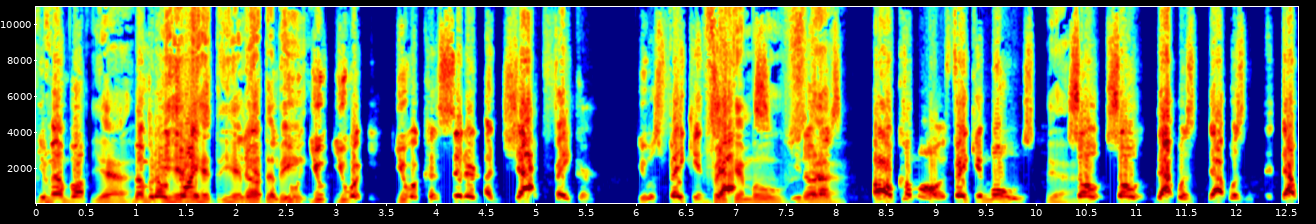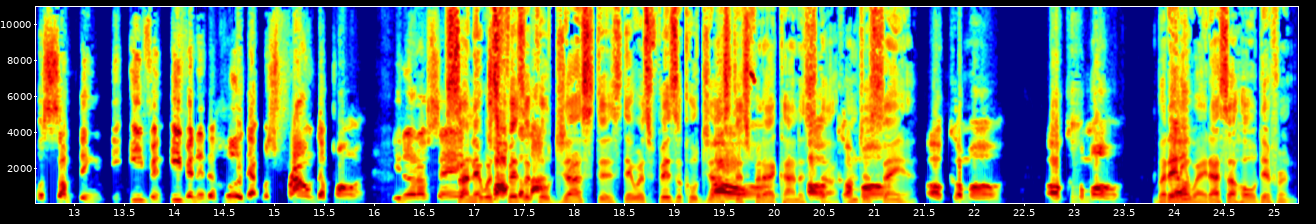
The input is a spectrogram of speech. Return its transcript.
You remember? yeah. Remember those You hear me joints? hit? You hear me know, hit the beat? You you were you were considered a jack faker. You was faking jacks. Faking moves. You know what. I'm saying? Oh, come on, faking moves. Yeah. So so that was that was that was something even even in the hood that was frowned upon. You know what I'm saying? Son, there was physical justice. There was physical justice for Oh, that kind of oh, stuff. I'm just on. saying. Oh come on. Oh come on. But anyway, that's a whole different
